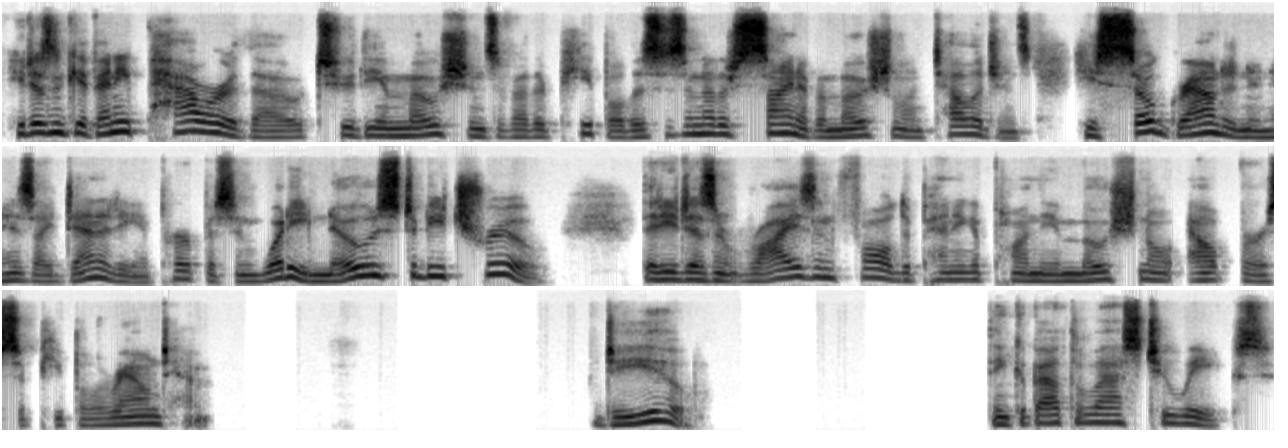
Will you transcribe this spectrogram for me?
He doesn't give any power, though, to the emotions of other people. This is another sign of emotional intelligence. He's so grounded in his identity and purpose and what he knows to be true that he doesn't rise and fall depending upon the emotional outbursts of people around him. Do you? Think about the last two weeks.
